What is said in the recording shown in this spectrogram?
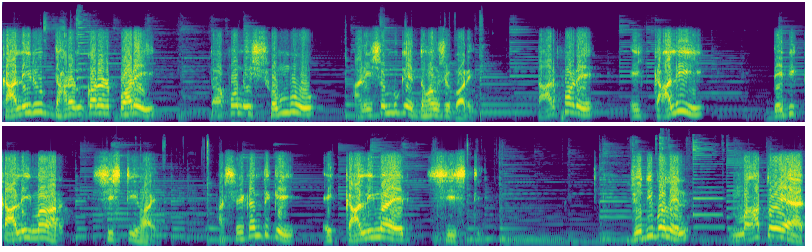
কালী রূপ ধারণ করার পরেই তখন এই শম্ভু আনিশম্ভুকে ধ্বংস করে। তারপরে এই কালী, দেবী কালী মার সৃষ্টি হয়। আর সেখান থেকেই এই কালী মায়ের সৃষ্টি। যদি বলেন, মা তো এক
